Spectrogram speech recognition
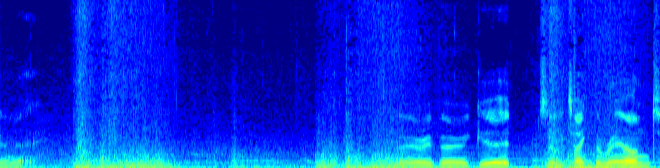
Okay. Very, very good. So we take the round.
